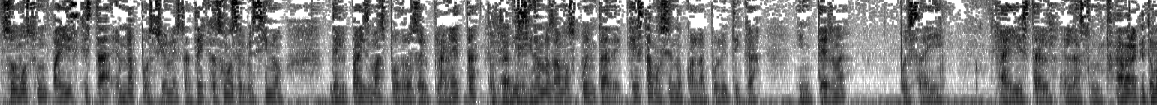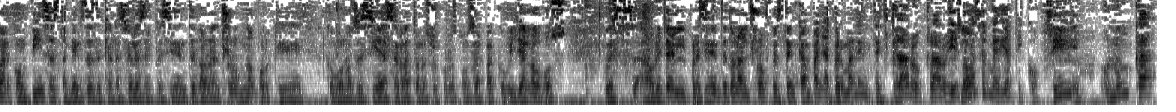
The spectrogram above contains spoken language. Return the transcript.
Somos un país que está en una posición estratégica, somos el vecino del país más poderoso del planeta. Y si no nos damos cuenta de qué estamos haciendo con la política interna, pues ahí Ahí está el, asunto. Habrá que tomar con pinzas también estas declaraciones del presidente Donald Trump, ¿no? Porque, como nos decía hace rato nuestro corresponsal Paco Villalobos, pues ahorita el presidente Donald Trump está en campaña permanente. Claro, claro, y esto va a ser mediático. Sí. O nunca,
